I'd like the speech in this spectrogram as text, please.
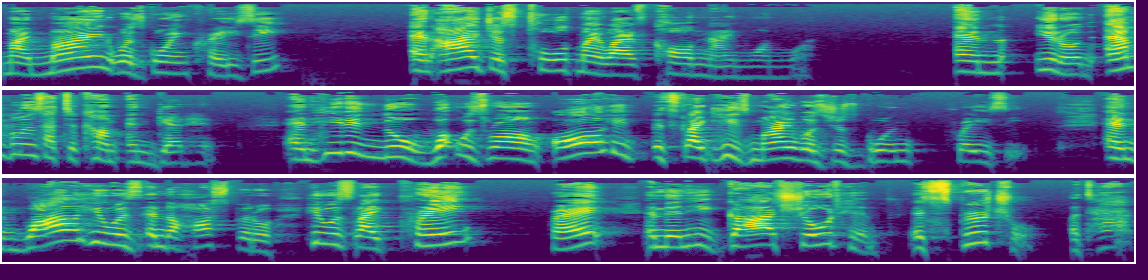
My mind was going crazy. And I just told my wife, call 911. And, you know, the ambulance had to come and get him. And he didn't know what was wrong. All he, it's like his mind was just going crazy. And while he was in the hospital, he was like praying, right? And then he, God showed him a spiritual attack.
